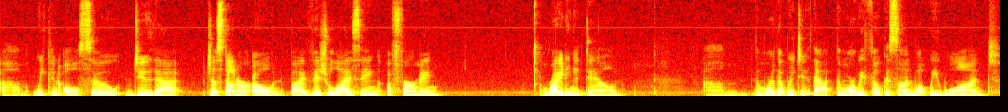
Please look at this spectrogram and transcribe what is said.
Um, we can also do that just on our own by visualizing, affirming, writing it down. Um, the more that we do that, the more we focus on what we want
